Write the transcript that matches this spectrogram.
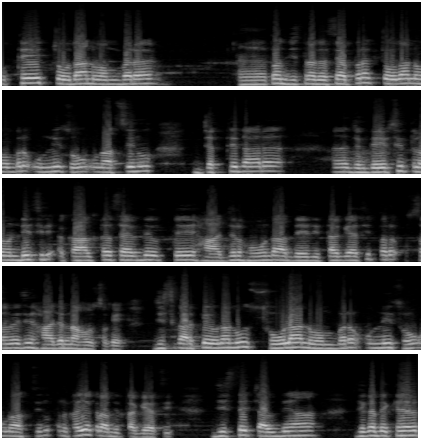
ਉੱਥੇ 14 ਨਵੰਬਰ ਤੁਹਾਨੂੰ ਜਿਸ ਤਰ੍ਹਾਂ ਦੱਸਿਆ ਉੱਪਰ 14 ਨਵੰਬਰ 1979 ਨੂੰ ਜਥੇਦਾਰ ਜਗਦੇਵ ਸਿੰਘ ਤਲਵੰਡੀ ਸ੍ਰੀ ਅਕਾਲ ਤਖਤ ਸਾਹਿਬ ਦੇ ਉੱਤੇ ਹਾਜ਼ਰ ਹੋਣ ਦਾ ਆਦੇਸ਼ ਦਿੱਤਾ ਗਿਆ ਸੀ, ਪਰ ਸਮੇਂ ਸੀ ਹਾਜ਼ਰ ਨਾ ਹੋ ਸਕੇ। ਜਿਸ ਕਰਕੇ ਉਹਨਾਂ ਨੂੰ 16 ਨਵੰਬਰ 1979 ਨੂੰ ਤਨਖਾਹੀਆ ਕਰਾ ਦਿੱਤਾ ਗਿਆ ਸੀ, ਜਿਸ ਤੇ ਚੱਲਦਿਆਂ ਜੇਕਰ ਦੇਖਿਆ ਜਾਵੇ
